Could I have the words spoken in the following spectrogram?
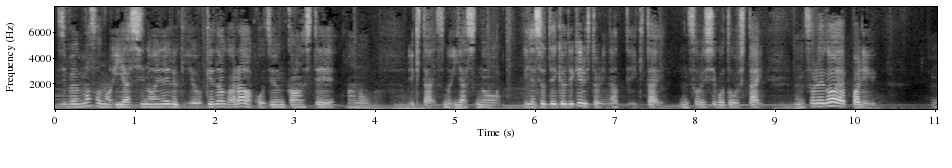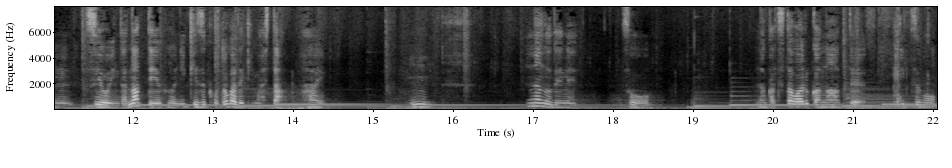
自分もその癒しのエネルギーを受けながらこう循環してあの行きたい。その癒しの癒しを提供できる人になっていきたい、うん、そういう仕事をしたい、うん、それがやっぱり、うん、強いんだなっていう風に気づくことができました。はい。うんなのでね、そう、なんか伝わるかなっていつも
